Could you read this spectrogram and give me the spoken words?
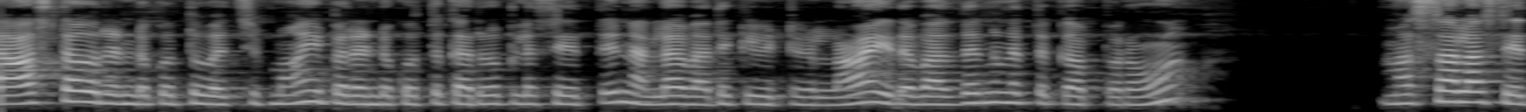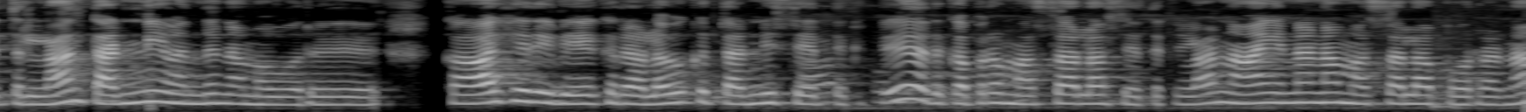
லாஸ்ட்டாக ஒரு ரெண்டு கொத்து வச்சுப்போம். இப்போ ரெண்டு கொத்து கருவேப்பிலை சேர்த்து நல்லா வதக்கி விட்டுக்கலாம் இதை வதங்கினதுக்கு அப்புறம் மசாலா சேர்த்துடலாம். தண்ணி வந்து நம்ம ஒரு காய்கறி வேகிற அளவுக்கு தண்ணி சேர்த்துக்கிட்டு அதுக்கப்புறம் மசாலா சேர்த்துக்கலாம். நான் என்னென்ன மசாலா போடுறேன்னா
